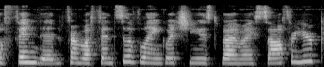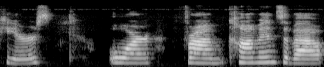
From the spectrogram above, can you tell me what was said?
offended from offensive language used by myself or your peers, or from comments about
